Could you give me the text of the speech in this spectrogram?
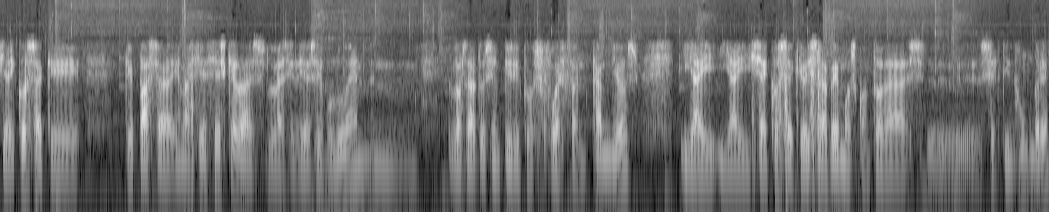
si hay cosa que, que pasa en la ciencia es que las, las ideas evolúen, los datos empíricos fuerzan cambios y hay, y hay, si hay cosa que hoy sabemos con toda eh, certidumbre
